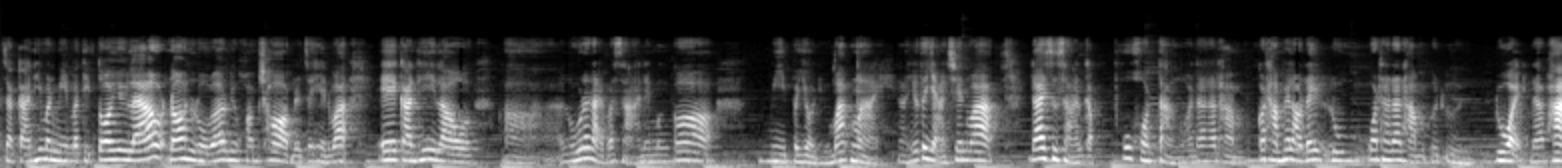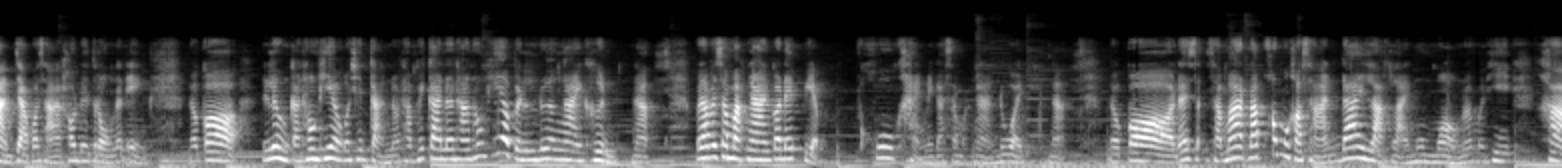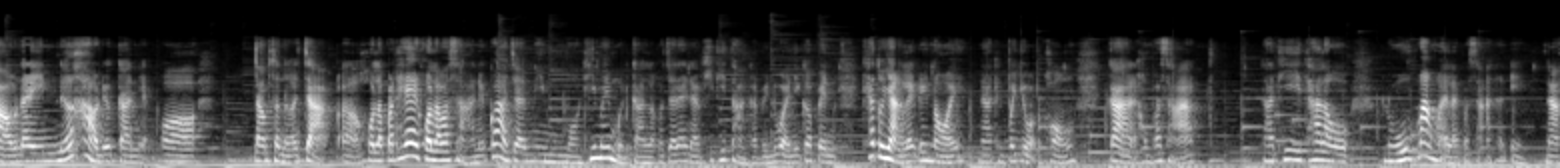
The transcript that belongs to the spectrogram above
จากการที่มันมีมาติดตัวอยู่แล้วเนาะรู้ว่ามีความชอบเนี่ยจะเห็นว่าเอการที่เรารู้หลายภาษาเนี่ยมันก็มีประโยชน์อยู่มากมายนะยกตัวอย่างเช่นว่า ได้สื่อสารกับผู้คนต่างวัฒนธรรม ก็ทำให้เราได้รู้วัฒนธรรมอื่น ๆ ด้วยนะผ่านจากภาษาเขาโดยตรงนั่นเอง แล้วก็ในเรื่องของการท่องเที่ยวก็เช่นกันเนาะทำให้การเดินทางท่องเที่ยวเป็นเรื่องง่ายขึ้นนะเวลาไปสมัครงานก็ได้เปรียบ คู่แข่งในการสมัครงานด้วยนะแล้วก็ได้สามารถรับข้อมูลข่าวสารได้หลากหลายมุมมองนะบางทีข่าวในเนื้อข่าวเดียวกันเนี่ยพอนำเสนอจากคนละประเทศคนละภาษาเนี่ยก็อาจจะมีมุมมองที่ไม่เหมือนกันเราก็จะได้แนวคิดที่ต่างกันไปด้วย นี่ก็เป็นแค่ตัวอย่างเล็กน้อยนะถึงประโยชน์ของการของภาษาที่ถ้าเรารู้มากมายหลายภาษาท่านเองนะ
